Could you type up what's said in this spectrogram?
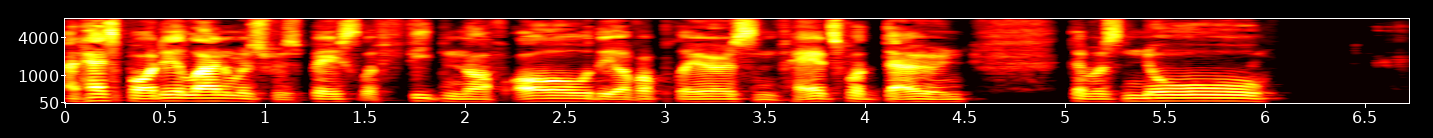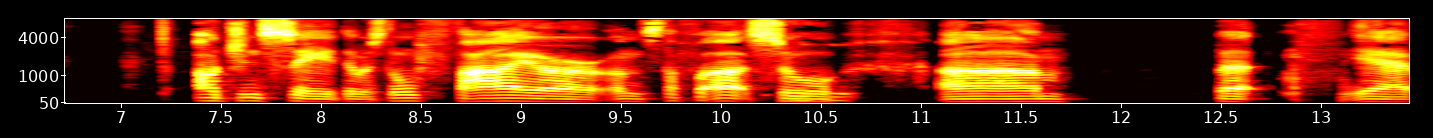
and his body language was basically feeding off all the other players, and heads were down. There was no urgency, there was no fire and stuff like that. So, Mhm. um, but yeah,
